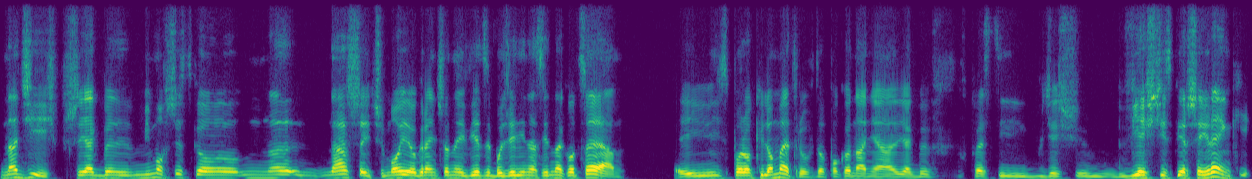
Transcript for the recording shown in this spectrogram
na dziś, przy jakby mimo wszystko na, naszej czy mojej ograniczonej wiedzy, bo dzieli nas jednak ocean i sporo kilometrów do pokonania jakby w kwestii gdzieś wieści z pierwszej ręki,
